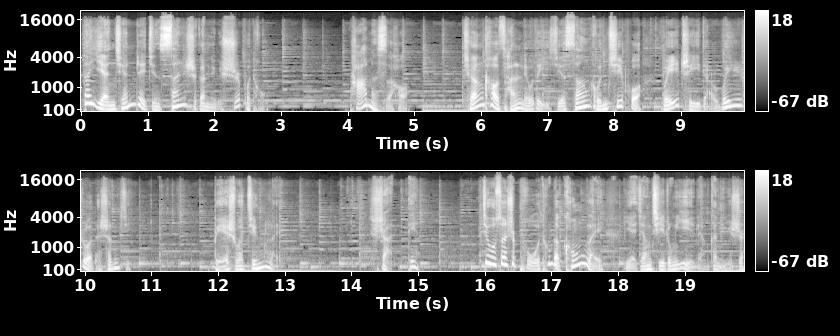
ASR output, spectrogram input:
但眼前这近三十个女尸不同，她们死后，全靠残留的一些三魂七魄维持一点微弱的生机。别说惊雷、闪电。就算是普通的空雷，也将其中一两个女尸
